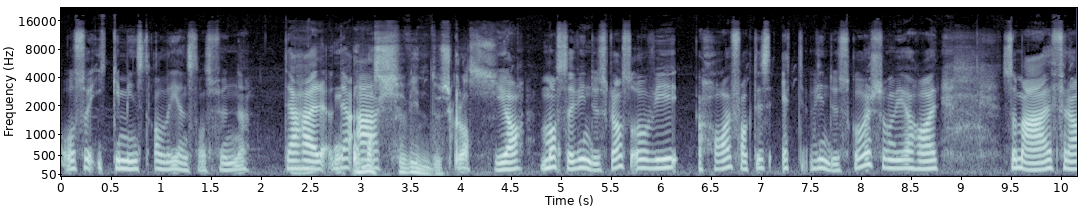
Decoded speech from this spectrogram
Og så ikke minst alle gjenstandsfunnene. Det, her, Og, det og masse vindusglass. ja, masse vindusglass. Og vi har faktisk et vindusgård som vi har som er fra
